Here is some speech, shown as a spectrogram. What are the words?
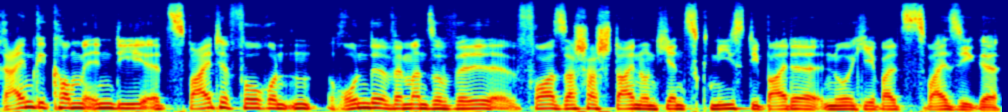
reingekommen in die äh, zweite Vorrundenrunde, wenn man so will, vor Sascha Stein und Jens Knies, die beide nur jeweils zwei Siege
